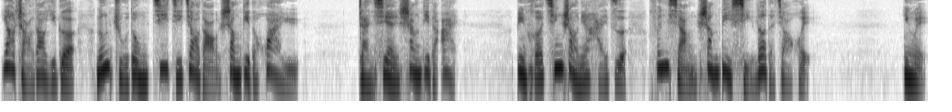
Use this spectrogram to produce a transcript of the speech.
要找到一个能主动积极教导上帝的话语、展现上帝的爱，并和青少年孩子分享上帝喜乐的教会，因为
